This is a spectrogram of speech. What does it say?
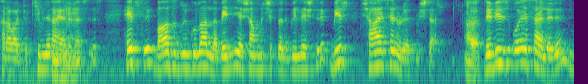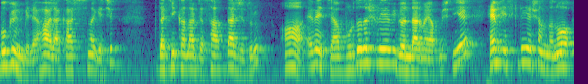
Caravaggio. Kimleri hayal edersiniz? Hepsi bazı duygularla belli yaşanmışlıkları birleştirip bir şaheser üretmişler. Evet. Ve biz o eserlerin bugün bile hala karşısına geçip dakikalarca, saatlerce durup aa evet ya burada da şuraya bir gönderme yapmış diye hem eskide yaşanılan o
